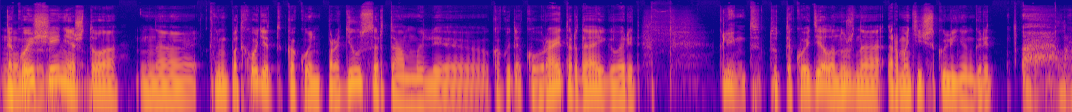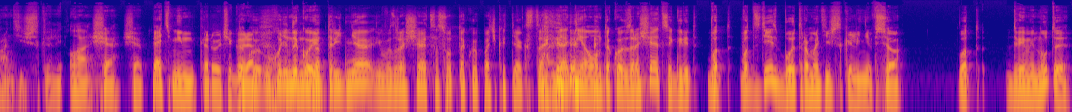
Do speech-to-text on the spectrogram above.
Ну Такое да, ощущение, да, да, что э, к нему подходит какой-нибудь продюсер там или какой-то коурайтер, да, и говорит, Клинт, тут такое дело, нужно романтическую линию. Он говорит, а, романтическая линия. Ладно, ща, ща, пять мин, короче говоря. Такой, уходит такой, на три дня и возвращается с вот такой пачкой текста. Да не, он такой возвращается и говорит, вот, вот здесь будет романтическая линия, все. Вот две минуты,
